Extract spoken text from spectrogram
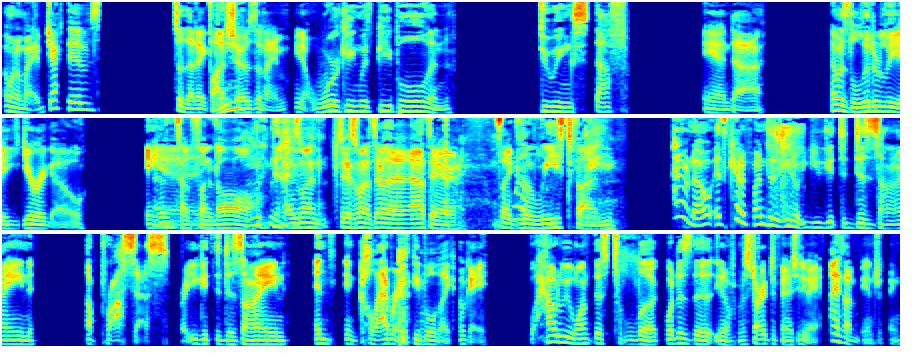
one of my objectives so that it Fun? shows that i'm you know working with people and doing stuff and uh that was literally a year ago That doesn't sound fun at all. I just want, just want to throw that out there. It's like Well- the least fun. I don't know. It's kind of fun to you know you get to design a process, right? You get to design and and collaborate with people. Like, okay, how do we want this to look? What is the you know from start to finish? Anyway, I thought it'd be interesting.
